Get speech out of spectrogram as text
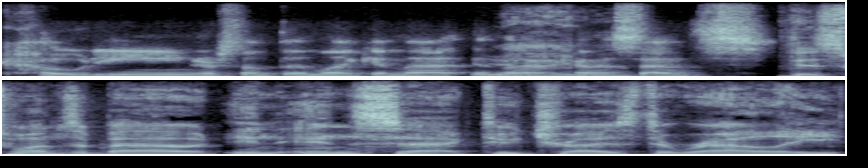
codeine or something like in that in Yeah, that kind yeah. of sense. This one's about an insect who tries to rally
